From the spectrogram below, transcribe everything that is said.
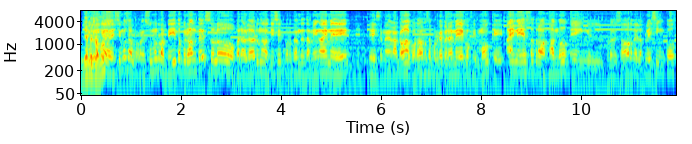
¿Ya empezamos? que hicimos el resumen rapidito, pero antes, solo para hablar de una noticia importante, también AMD, eh, se me acaba de acordar, no sé por qué, pero AMD confirmó que AMD está trabajando en el procesador de la Play 5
